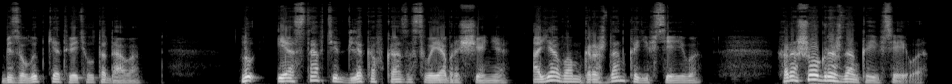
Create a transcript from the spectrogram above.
без улыбки ответил Тадава. «Ну и оставьте для Кавказа свои обращения, а я вам гражданка Евсеева». «Хорошо, гражданка Евсеева.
